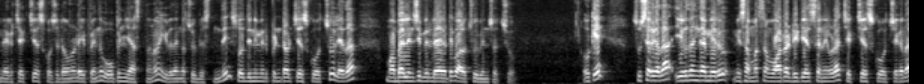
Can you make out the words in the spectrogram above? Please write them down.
మీరు ఇక్కడ చెక్ చేసుకోవచ్చు డౌన్లోడ్ అయిపోయింది ఓపెన్ చేస్తాను ఈ విధంగా చూపిస్తుంది. సో దీన్ని మీరు ప్రింట్అవుట్ చేసుకోవచ్చు లేదా మొబైల్ నుంచి మీరు డైరెక్ట్గా వాళ్ళకి చూపించవచ్చు. ఓకే? చూశారు కదా? ఈ విధంగా మీరు మీ సంబంధించిన వాటర్ డీటెయిల్స్ అని కూడా చెక్ చేసుకోవచ్చు ఇక్కడ.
